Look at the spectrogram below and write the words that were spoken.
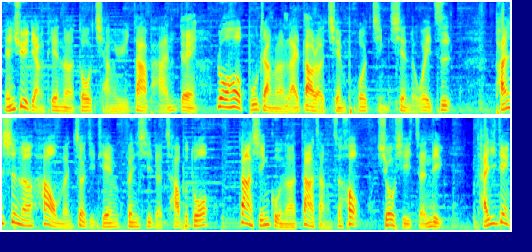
连续两天呢都强于大盘，对，落后补涨呢来到了前坡颈线的位置。盘势呢和我们这几天分析的差不多，大型股呢大涨之后休息整理，台积电、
